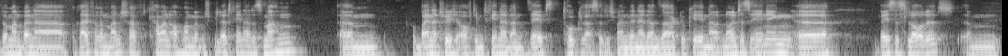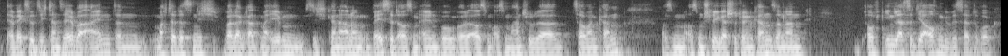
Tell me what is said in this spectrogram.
wenn man bei einer reiferen Mannschaft kann man auch mal mit dem Spielertrainer das machen. Ähm, wobei natürlich auch dem Trainer dann selbst Druck lastet. Ich meine, wenn er dann sagt, okay, neuntes Inning, äh, Bases loaded, ähm, er wechselt sich dann selber ein, dann macht er das nicht, weil er gerade mal eben sich, keine Ahnung, ein Base-Hit aus dem Ellenbogen oder aus dem, aus dem Handschuh da zaubern kann, aus dem, aus dem Schläger schütteln kann, sondern auf ihn lastet ja auch ein gewisser Druck.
